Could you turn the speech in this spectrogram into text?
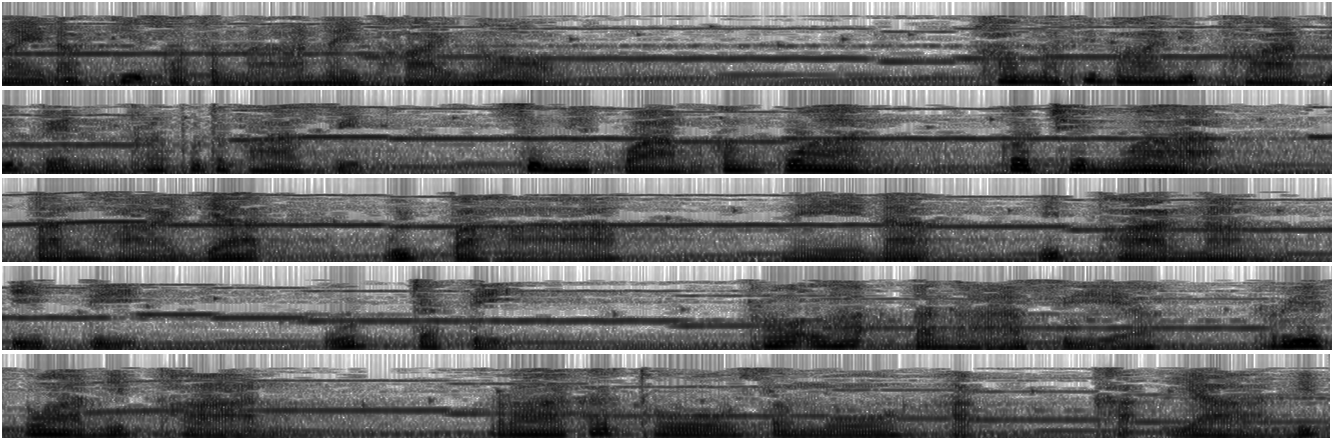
ในลัทธิศาสนาในภายนอก คำอธิบายนิพพานที่เป็นพระพุทธภาษิตซึ่งมีความกว้างก็เช่นว่า ตัณหายะ วิปหา เนนะนิพพานัง อิติ วุจติ เพราะละตัณหาเสียเรียกว่านิพพาน ราคะโทสโมหักขยานิพ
